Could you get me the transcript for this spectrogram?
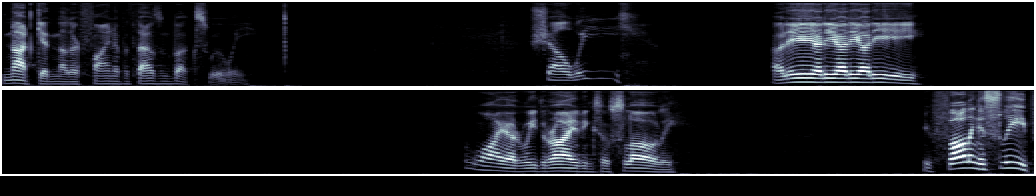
not get another fine of a thousand bucks, will we? Shall we? Ali, Ali, Ali, Ali. Why are we driving so slowly? You're falling asleep.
